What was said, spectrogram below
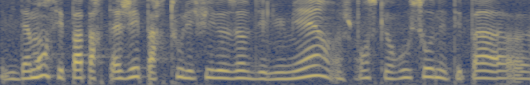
Évidemment, c'est pas partagé par tous les philosophes des Lumières. Je pense que Rousseau euh,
